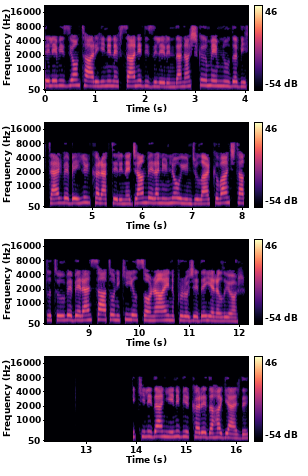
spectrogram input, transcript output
Televizyon tarihinin efsane dizilerinden Aşk-ı Memnu'da Bihter ve Behlül karakterine can veren ünlü oyuncular Kıvanç Tatlıtuğ ve Beren Saat 12 yıl sonra aynı projede yer alıyor. İkiliden yeni bir kare daha geldi.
